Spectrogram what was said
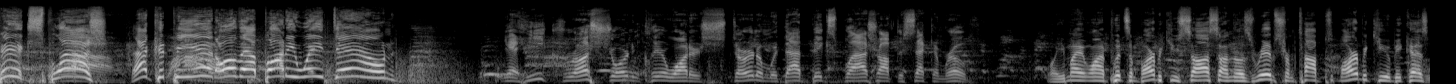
Big splash. That could be it. All that body weight down. Yeah, he crushed Jordan Clearwater's sternum with that big splash off the second rope. Well, you might want to put some barbecue sauce on those ribs from Top Barbecue because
